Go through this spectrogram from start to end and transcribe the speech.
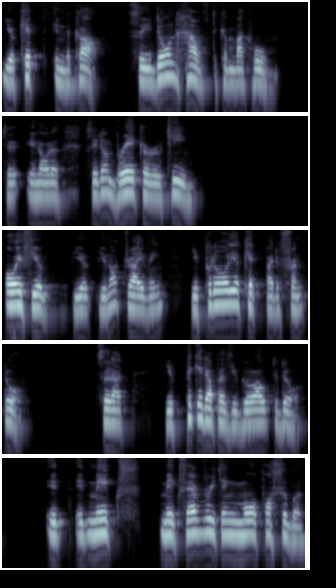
your kit in the car. So you don't have to come back home to in order so you don't break a routine. Or if you're you're you're not driving, you put all your kit by the front door so that you pick it up as you go out the door it it makes makes everything more possible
